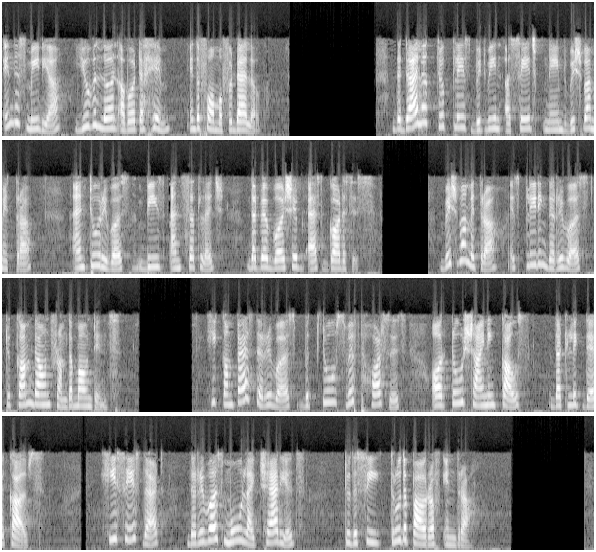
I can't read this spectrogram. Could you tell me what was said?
In this media, you will learn about a hymn in the form of a dialogue. The dialogue took place between a sage named Vishwamitra and two rivers, Beas and Satluj, that were worshipped as goddesses. Vishwamitra is pleading the rivers to come down from the mountains. He compares the rivers with two swift horses or two shining cows that lick their calves. He says that the rivers move like chariots to the sea through the power of Indra.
